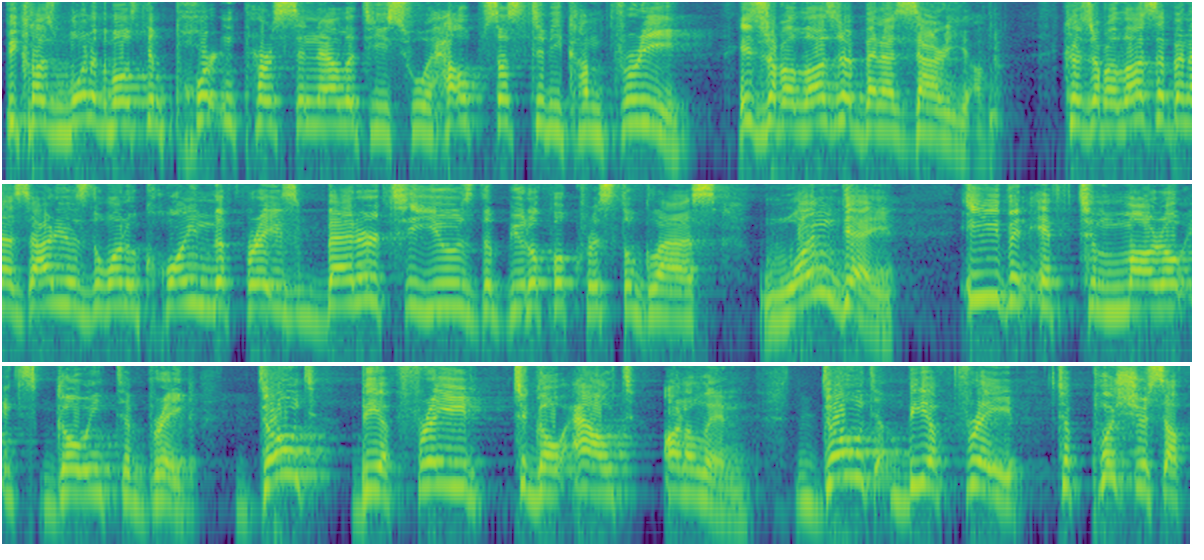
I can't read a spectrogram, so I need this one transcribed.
Because one of the most important personalities who helps us to become free is Rabbi Elazar ben Azariah. Because Rabbi Elazar ben Azariah is the one who coined the phrase, better to use the beautiful crystal glass one day, even if tomorrow it's going to break. Don't be afraid to go out on a limb. Don't be afraid to push yourself.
